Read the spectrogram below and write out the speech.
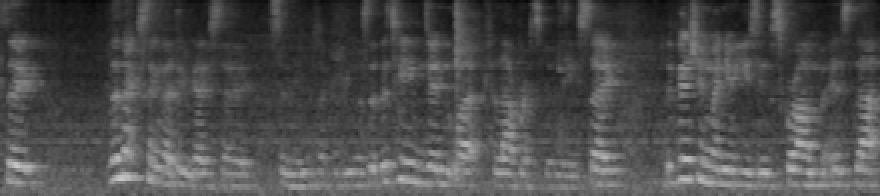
so the next thing that didn't go so smoothly was that the team didn't work collaboratively. So the vision when you're using Scrum is that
